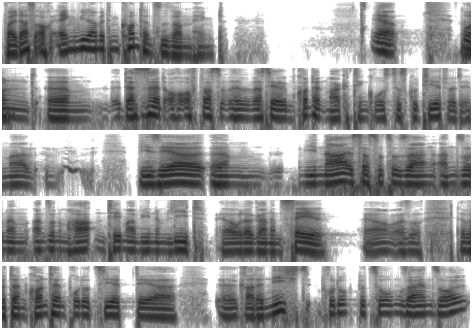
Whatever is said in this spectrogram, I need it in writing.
weil das auch eng wieder mit dem Content zusammenhängt. Ja. Und ähm, das ist halt auch oft was, äh, was ja im Content Marketing groß diskutiert wird, immer wie sehr, ähm, wie nah ist das sozusagen an so einem, an so einem harten Thema wie einem Lead, ja, oder gar einem Sale. Ja, also da wird dann Content produziert, der äh, gerade nicht produktbezogen sein soll,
